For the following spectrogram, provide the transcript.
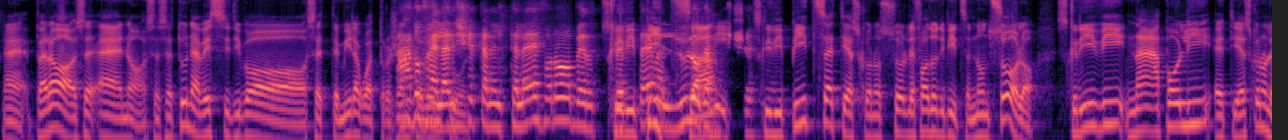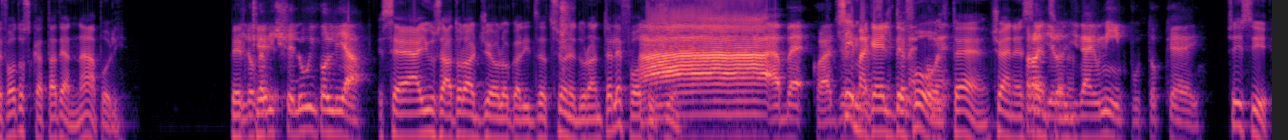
Eh, però, se, eh, no, se, se tu ne avessi tipo 7400 Ah, tu fai la ricerca nel telefono per, Scrivi per ma lui pizza, lo capisce. scrivi pizza e ti escono solo le foto di pizza. Non solo, scrivi Napoli e ti escono le foto scattate a Napoli. Lo Perché capisce lui con l'IA. se hai usato la geolocalizzazione durante le foto... Ah, vabbè, con la sì. Sì, ma che è il geolocalizzazione default, eh. Cioè, nel Però senso... glielo gli dai un input, ok. Sì, sì.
